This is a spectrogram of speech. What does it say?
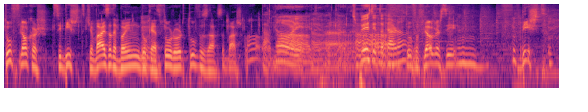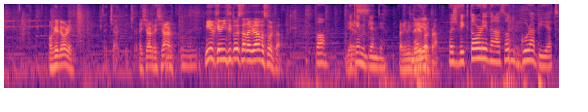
Tufë flokësh si bisht që vajzat e bëjnë mm. duke mm. thurur tufëza së bashku. Oh, Lori. Ç'pyetje të ka rënë. Tufë flokësh si mm. bisht. Okej okay, Lori. E qartë, e qartë. E qartë, e qartë. Mm. Mirë, kemi një fitues të anagramës Olta. Po. Yes. E kemi Blendi. Faleminderit. Pra. Është Viktori dhe na thotë gurabijet.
